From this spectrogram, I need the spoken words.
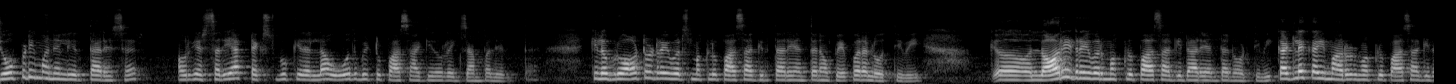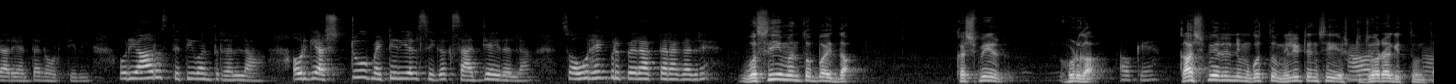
ಜೋಪಡಿ ಮನೇಲಿ ಇರ್ತಾರೆ ಸರ್ ಅವ್ರಿಗೆ ಸರಿಯಾಗಿ ಟೆಕ್ಸ್ಟ್ ಬುಕ್ ಇರಲ್ಲ, ಓದ್ಬಿಟ್ಟು ಪಾಸ್ ಆಗಿರೋರು ಎಕ್ಸಾಂಪಲ್ ಇರುತ್ತೆ. ಕೆಲವೊಬ್ರು ಆಟೋ ಡ್ರೈವರ್ಸ್ ಮಕ್ಕಳು ಪಾಸ್ ಆಗಿರ್ತಾರೆ ಅಂತ ನಾವು ಪೇಪರಲ್ಲಿ ಓದ್ತೀವಿ. ಲಾರಿ ಡ್ರೈವರ್ ಮಕ್ಕಳು ಪಾಸ್ ಆಗಿದ್ದಾರೆ ಅಂತ ನೋಡ್ತೀವಿ. ಕಡಲೆಕಾಯಿ ಮಾರೋರ ಮಕ್ಕಳು ಪಾಸ್ ಆಗಿದ್ದಾರೆ ಅಂತ ನೋಡ್ತೀವಿ. ಅವ್ರು ಯಾರು ಸ್ಥಿತಿವಂತರಲ್ಲ. ಅವ್ರಿಗೆ ಅಷ್ಟು ಮೆಟೀರಿಯಲ್ ಸಿಗಕ್ಕೆ ಸಾಧ್ಯ ಇರಲ್ಲ. ಸೊ ಅವ್ರು ಹೆಂಗೆ ಪ್ರಿಪೇರ್ ಆಗ್ತಾರೆ ಹಾಗಾದರೆ? ವಸೀಮ್ ಅಂತ ಒಬ್ಬ ಇದ್ದ. ಕಾಶ್ಮೀರ್ ಹುಡುಗ. ಓಕೆ ಕಾಶ್ಮೀರ ನಿಮ್ಗೆ ಗೊತ್ತು ಮಿಲಿಟೆನ್ಸಿ ಎಷ್ಟು ಜೋರಾಗಿತ್ತು ಅಂತ.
